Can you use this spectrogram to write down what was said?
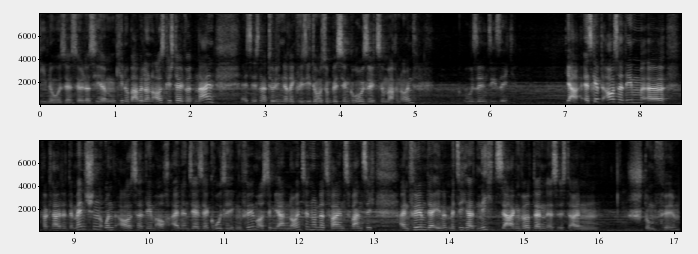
Kinosessel, das hier im Kino Babylon ausgestellt wird. Nein, es ist natürlich eine Requisite, um es ein bisschen gruselig zu machen. Und? Gruseln Sie sich? Ja, es gibt außerdem äh, verkleidete Menschen und außerdem auch einen sehr, sehr gruseligen Film aus dem Jahr 1922. Ein Film, der Ihnen mit Sicherheit nichts sagen wird, denn es ist ein Stummfilm.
